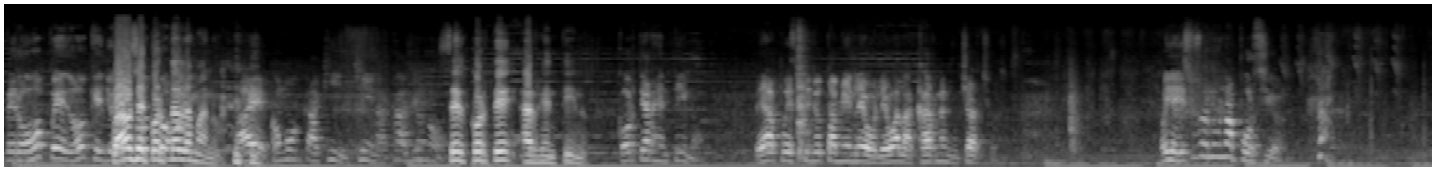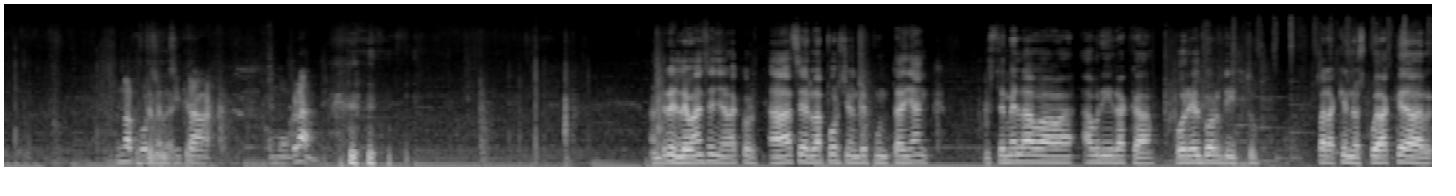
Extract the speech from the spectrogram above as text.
pero ojo, pues, ojo, que yo... ¿Cuándo se corta la mano? A ver, ¿cómo aquí? China, acá, ¿sí o no? Es el corte argentino. Corte argentino. Vea, pues, que yo también le oleo a la carne, muchachos. Oye, eso son una porción. Una Métemela porcioncita como grande. Andrés, le voy a enseñar a, hacer la porción de punta de anca. Usted me la va a abrir acá por el gordito para que nos pueda quedar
